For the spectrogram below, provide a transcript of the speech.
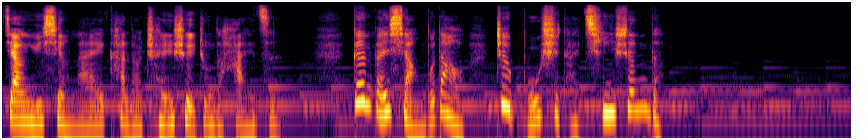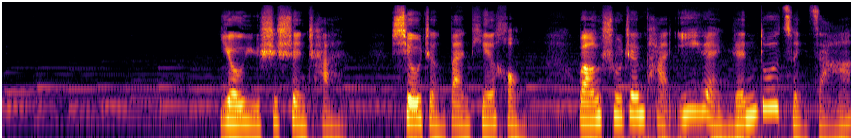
江宇醒来，看到沉睡中的孩子，根本想不到这不是他亲生的。由于是顺产，休整半天后，王淑珍怕医院人多嘴杂，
